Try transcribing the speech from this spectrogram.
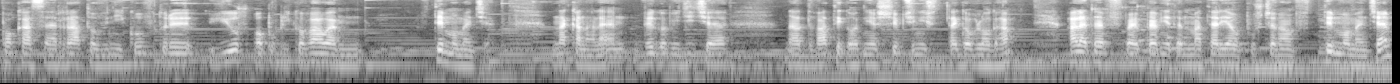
pokaz ratowników, który już opublikowałem w tym momencie na kanale. Wy go widzicie na dwa tygodnie szybciej niż tego vloga, ale pe- pewnie ten materiał puszczę Wam w tym momencie.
